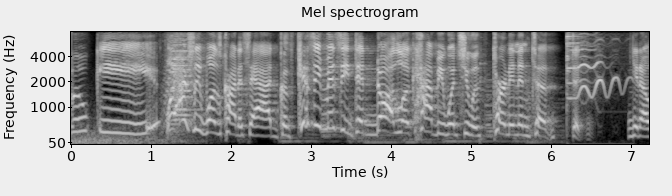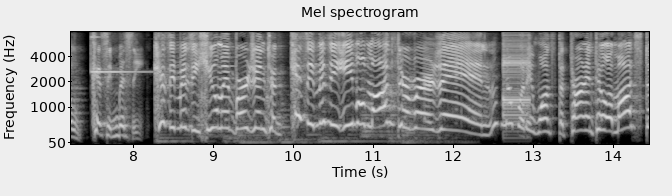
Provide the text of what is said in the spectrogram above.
Spooky. Well, it actually was kind of sad because Kissy Missy did not look happy when she was turning into, to, you know, Kissy Missy. Kissy Missy human version to Kissy Missy evil monster version. Nobody wants to turn into a monster.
